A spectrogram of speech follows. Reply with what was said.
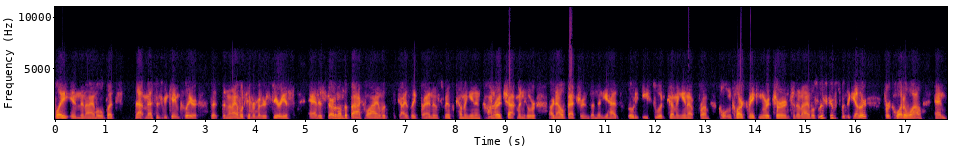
play in Nanaimo, but that message became clear that the Nanaimo Timbermen are serious. And it started on the back line with guys like Brandon Smith coming in and Conrad Chapman, who are, are now veterans. And then you had Brody Eastwood coming in up front, Colton Clark making a return to Nanaimo. So this group's been together for quite a while. And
